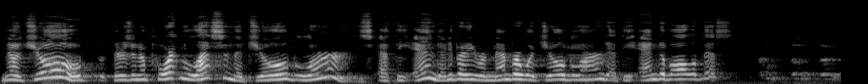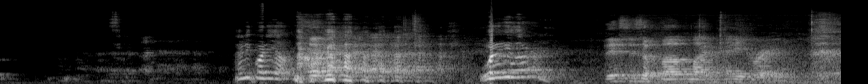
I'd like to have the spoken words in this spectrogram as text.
Now, Job, there's an important lesson that Job learns at the end. Anybody remember what Job learned at the end of all of this? Anybody else? what did he learn? This is above my pay grade.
